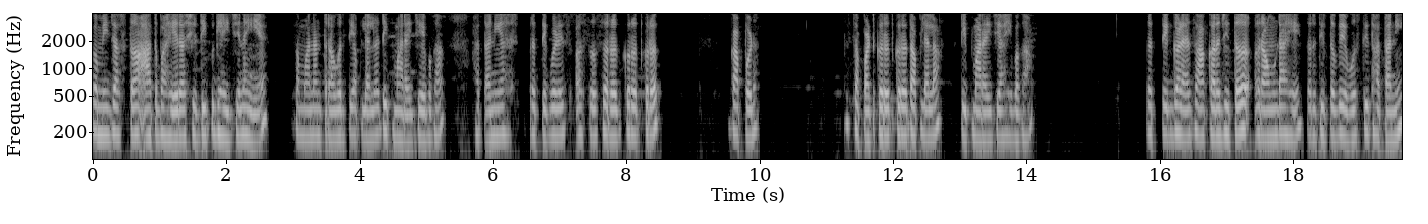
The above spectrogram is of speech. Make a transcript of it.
कमी जास्त आत बाहेर अशी टीप घ्यायची नाही आहे समान अंतरावरती आपल्याला टीप मारायची आहे बघा. हाताने प्रत्येक वेळेस असं सरळ करत करत कापड सपाट करत करत आपल्याला टीप मारायची आहे बघा. प्रत्येक गळ्याचा आकार जिथं राऊंड आहे तर तिथं व्यवस्थित हाताने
